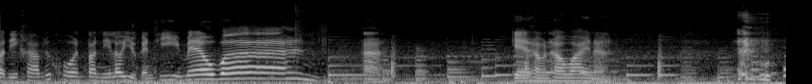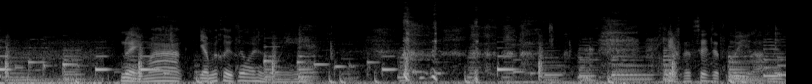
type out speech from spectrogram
สวัสดีครับทุกคนตอนนี้เราอยู่กันที่เมลเบิร์นอะ แกทำท่าว่ายนะ เหนื่อยมากยังไม่เคยขึ้นมาถึงตรงนี้เข็มเล็บเส้นจะตุยละหนึ่ง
